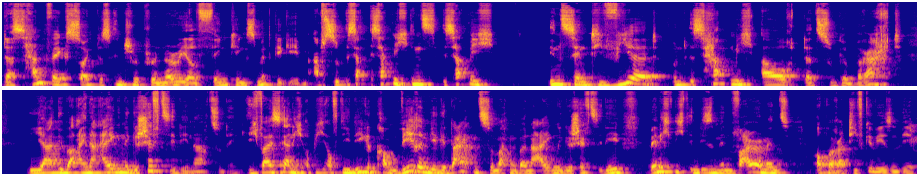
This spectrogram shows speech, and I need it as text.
das Handwerkszeug des Entrepreneurial Thinkings mitgegeben. Absolut. Es hat, es hat mich, ins, es hat mich incentiviert und es hat mich auch dazu gebracht, ja, über eine eigene Geschäftsidee nachzudenken. Ich weiß gar nicht, ob ich auf die Idee gekommen wäre, mir Gedanken zu machen über eine eigene Geschäftsidee, wenn ich nicht in diesem Environment operativ gewesen wäre.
